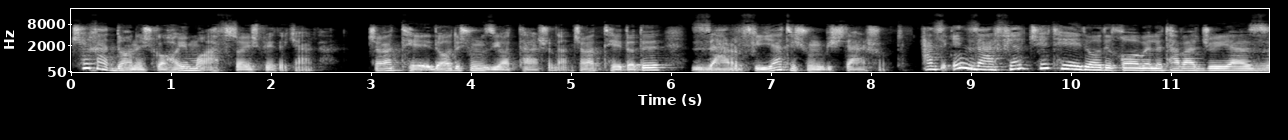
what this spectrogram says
چقدر دانشگاه های ما افزایش پیدا کردن؟ چقدر تعدادشون زیادتر شدن؟ چقدر تعداد ظرفیتشون بیشتر شد؟ از این ظرفیت چه تعداد قابل توجهی از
